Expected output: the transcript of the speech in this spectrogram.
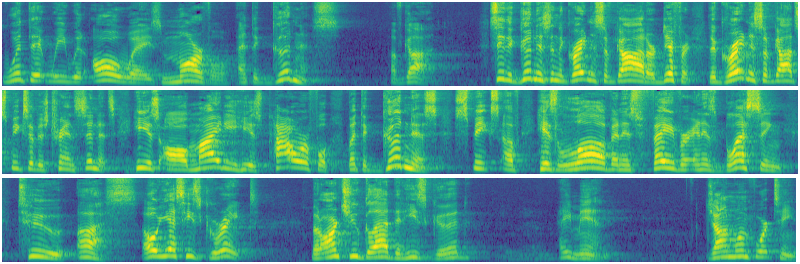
Would that we would always marvel at the goodness of God. See, the goodness and the greatness of God are different. The greatness of God speaks of his transcendence. He is almighty, he is powerful, but the goodness speaks of his love and his favor and his blessing to us. Oh, yes, he's great, but aren't you glad that he's good? Amen. John 1:14.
